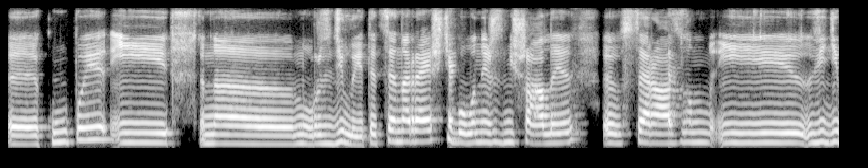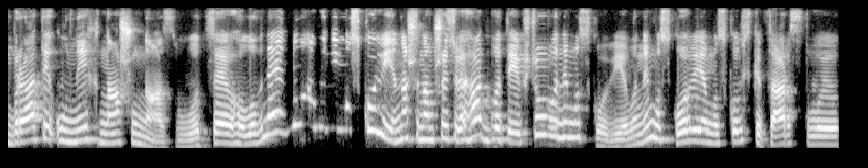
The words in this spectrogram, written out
е, купи і на ну розділити це нарешті, бо вони ж змішали е, все разом і відібрати у них нашу назву. Оце головне. Ну а вони Московія. Нащо нам щось вигадувати, якщо вони Московія? Вони Московія, Московське царство.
